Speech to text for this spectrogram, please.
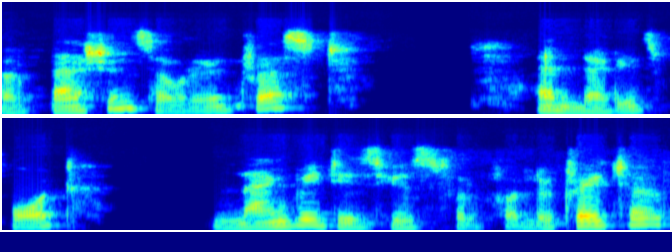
our passions, our interest, and that is what language is useful for literature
